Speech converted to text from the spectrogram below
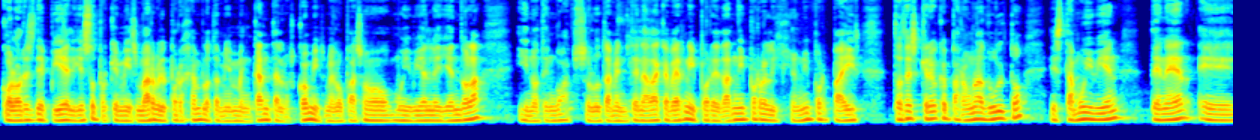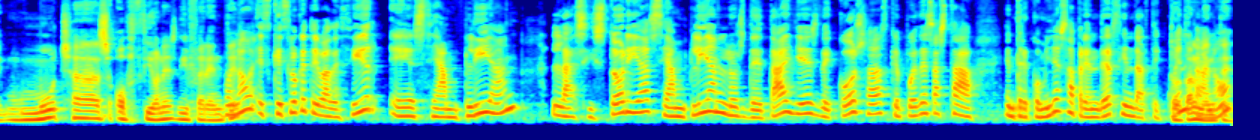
colores de piel y eso, porque Miss Marvel, por ejemplo, también me encanta en los cómics, me lo paso muy bien leyéndola y no tengo absolutamente nada que ver ni por edad, ni por religión, ni por país. Entonces creo que para un adulto está muy bien tener eh, muchas opciones diferentes. Bueno, es que es lo que te iba a decir, eh, se amplían las historias, se amplían los detalles de cosas que puedes hasta, entre comillas, aprender sin darte cuenta, ¿no?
